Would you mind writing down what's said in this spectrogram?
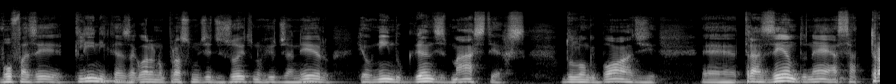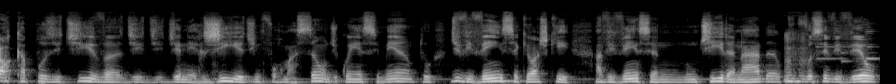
vou fazer clínicas agora no próximo dia 18 no Rio de Janeiro, reunindo grandes masters do longboard, é, trazendo né, essa troca positiva de, de, de, energia, de informação, de conhecimento, de vivência, que eu acho que a vivência não tira nada. O que uhum. você viveu,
